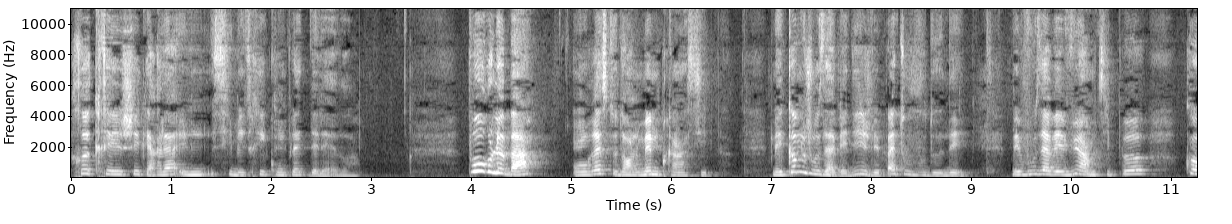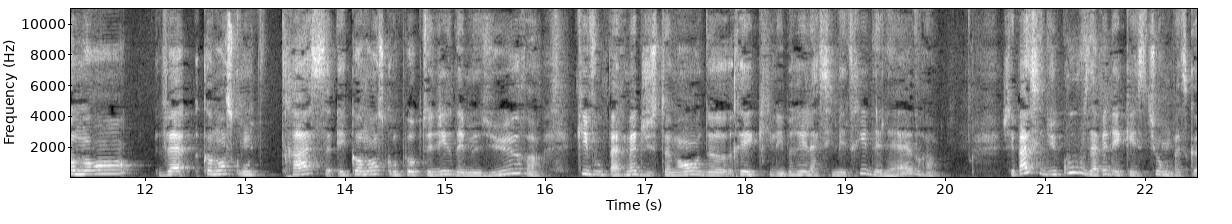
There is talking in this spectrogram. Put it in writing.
recréer chez Carla une symétrie complète des lèvres. Pour le bas, on reste dans le même principe. Mais comme je vous avais dit, je ne vais pas tout vous donner. Mais vous avez vu un petit peu comment, comment ce qu'on trace et comment est-ce qu'on peut obtenir des mesures qui vous permettent justement de rééquilibrer la symétrie des lèvres. Je ne sais pas si du coup vous avez des questions parce que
